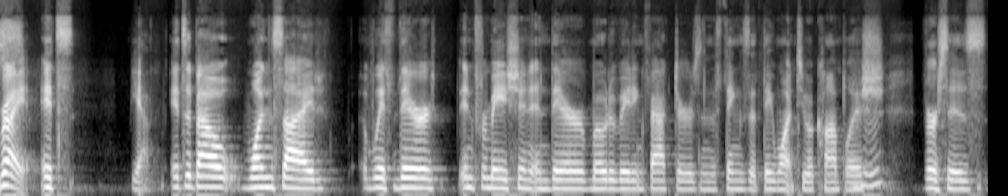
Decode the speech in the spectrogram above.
Right. It's yeah. It's about one side with their information and their motivating factors and the things that they want to accomplish mm-hmm. versus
